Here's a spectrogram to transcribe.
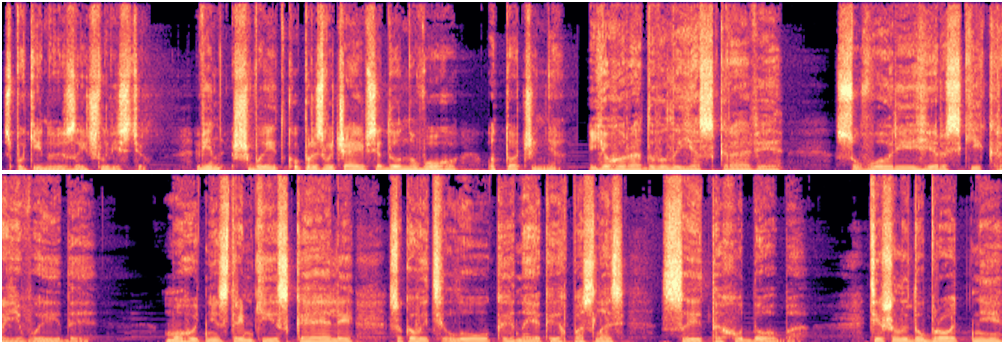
спокійною зичливістю, він швидко призвичаївся до нового оточення. Його радували яскраві, суворі гірські краєвиди, могутні стрімкі скелі, соковиті луки, на яких паслась сита худоба, тішили добротні,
